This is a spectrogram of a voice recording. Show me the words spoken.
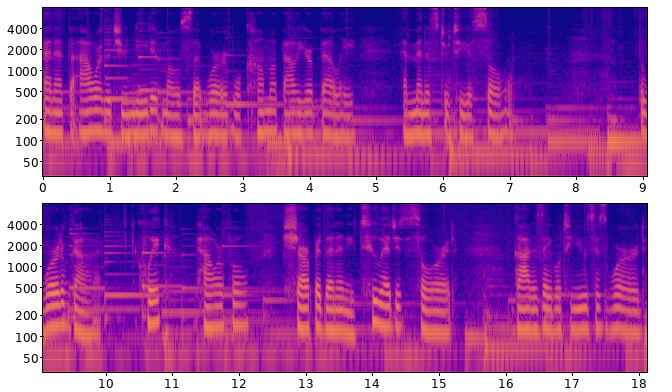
And at the hour that you need it most, that word will come up out of your belly and minister to your soul. The Word of God, quick, powerful, sharper than any two edged sword. God is able to use His Word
